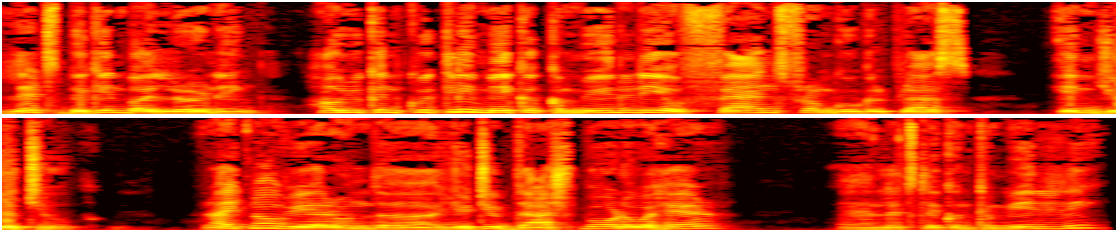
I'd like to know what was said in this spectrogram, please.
Let's begin by learning how you can quickly make a community of fans from Google Plus in YouTube. Right now we are on the YouTube dashboard over here and let's click on community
